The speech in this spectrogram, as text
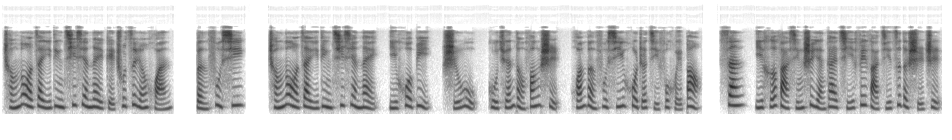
承诺在一定期限内给出资人还本付息，承诺在一定期限内以货币、实物、股权等方式。还本付息或者给付回报。三、以合法形式掩盖其非法集资的实质，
